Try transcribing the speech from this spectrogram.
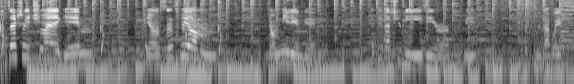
let's actually try a game. You know, since we, um... You know, medium game. I think that should be easier we do it that way.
